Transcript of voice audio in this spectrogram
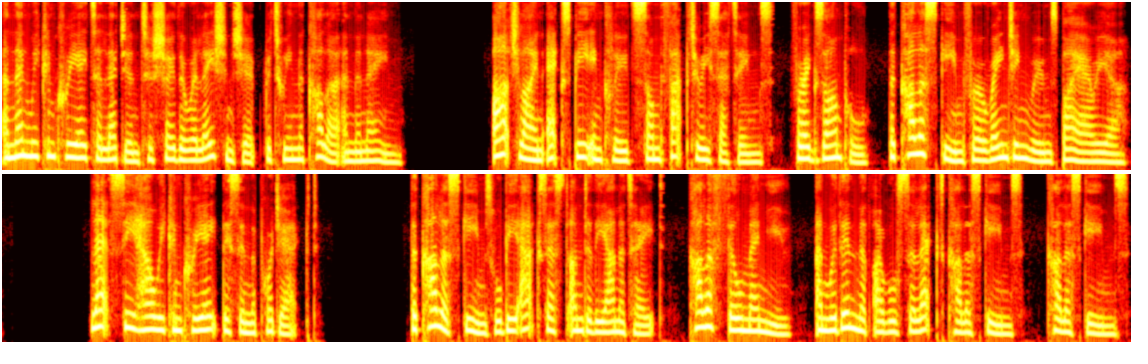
and then we can create a legend to show the relationship between the color and the name. Archline XP includes some factory settings, for example, the color scheme for arranging rooms by area. Let's see how we can create this in the project. The color schemes will be accessed under the Annotate, Color Fill menu, and within that I will select Color Schemes, Color Schemes.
